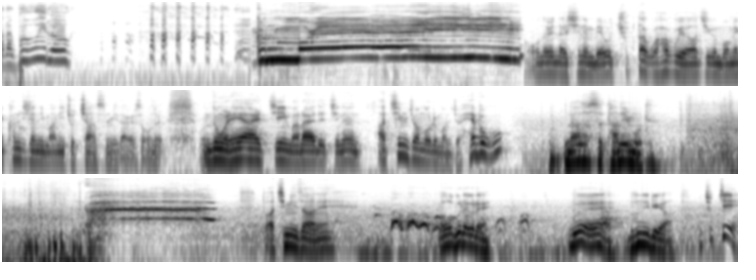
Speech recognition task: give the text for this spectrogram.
영화랑 브이로그 굿모닝! 오늘 날씨는 매우 춥다고 하고요. 지금 몸의 컨디션이 많이 좋지 않습니다. 그래서 오늘 운동을 해야 할지 말아야 될지는 아침 점호를 먼저 해보고 나섰어 단일 모드. 아, 또 아침 인사하네. 어 그래 그래 왜 무슨 일이야 춥지?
